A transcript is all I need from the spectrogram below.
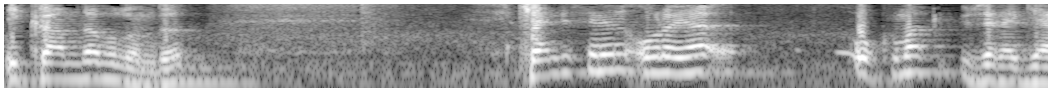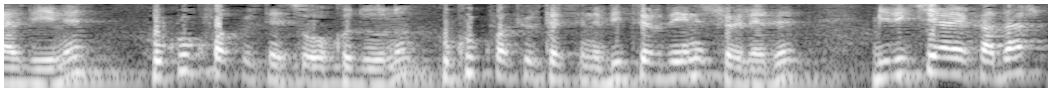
İkramda bulundu. Kendisinin oraya okumak üzere geldiğini, hukuk fakültesi okuduğunu, hukuk fakültesini bitirdiğini söyledi. Bir iki aya kadar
